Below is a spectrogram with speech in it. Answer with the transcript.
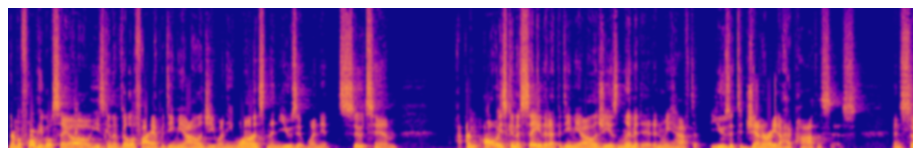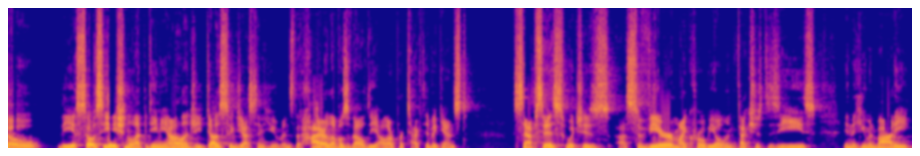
Now, before people say, oh, he's going to vilify epidemiology when he wants and then use it when it suits him, I'm always going to say that epidemiology is limited and we have to use it to generate a hypothesis. And so the associational epidemiology does suggest in humans that higher levels of LDL are protective against sepsis, which is a severe microbial infectious disease in the human body,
